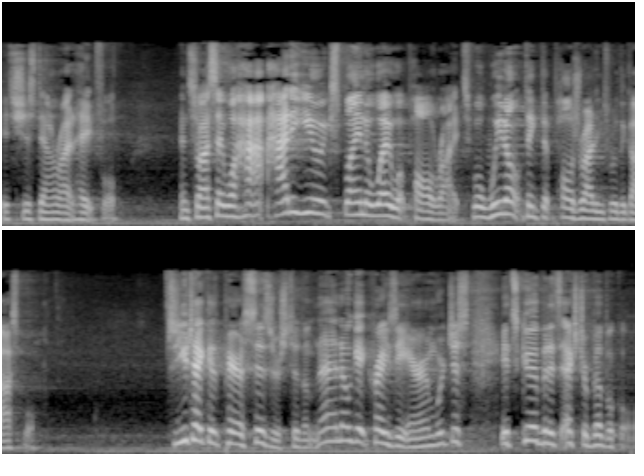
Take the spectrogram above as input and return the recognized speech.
it's just downright hateful. And so I say, well, how, how do you explain away what Paul writes? Well, we don't think that Paul's writings were the gospel. So you take a pair of scissors to them. Nah, don't get crazy, Aaron. We're just, it's good, but it's extra biblical.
